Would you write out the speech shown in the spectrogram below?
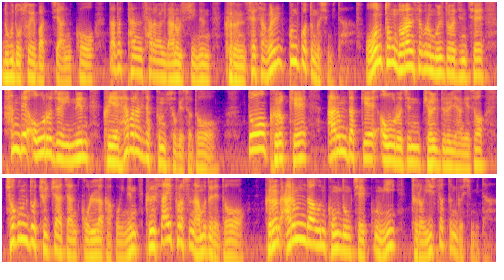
누구도 소외받지 않고 따뜻한 사랑을 나눌 수 있는 그런 세상을 꿈꿨던 것입니다. 온통 노란색으로 물들어진 채 한데 어우러져 있는 그의 해바라기 작품 속에서도 또 그렇게 아름답게 어우러진 별들을 향해서 조금도 주저하지 않고 올라가고 있는 그 사이프러스 나무들에도 그런 아름다운 공동체의 꿈이 들어 있었던 것입니다.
